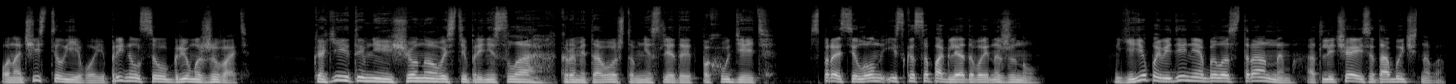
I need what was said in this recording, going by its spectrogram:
он очистил его и принялся угрюмо жевать. «Какие ты мне еще новости принесла, кроме того, что мне следует похудеть?» — спросил он, искоса поглядывая на жену. Ее поведение было странным, отличаясь от обычного,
